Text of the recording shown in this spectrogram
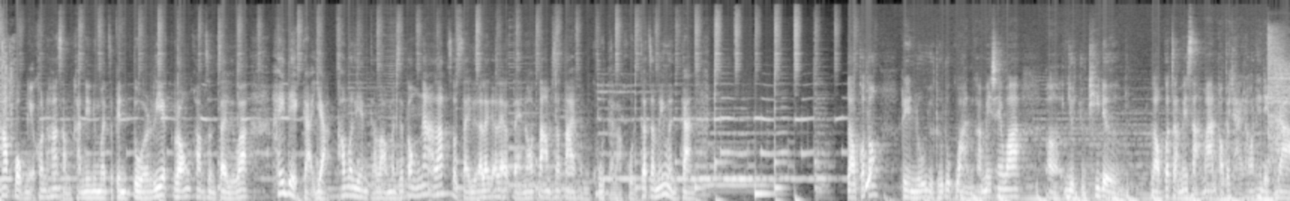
ภาพปกเนี่ยค่อนข้างสำคัญนิดนึงมันจะเป็นตัวเรียกร้องความสนใจหรือว่าให้เด็กอะอยากเข้ามาเรียนกับเรา มันจะต้องน่ารักสดใสหรืออะไรก็แล้ว แต่เนาะตามสไตล์ของครูแต่ละคนก็จะไม่เหมือนกัน เราก็ต้องเรียนรู้อยู่ทุกๆวันครับไม่ใช่ว่าหยุดอยู่ที่เดิม เราก็จะไม่สามารถเอาไปถ่ายทอดให้เด็กได้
